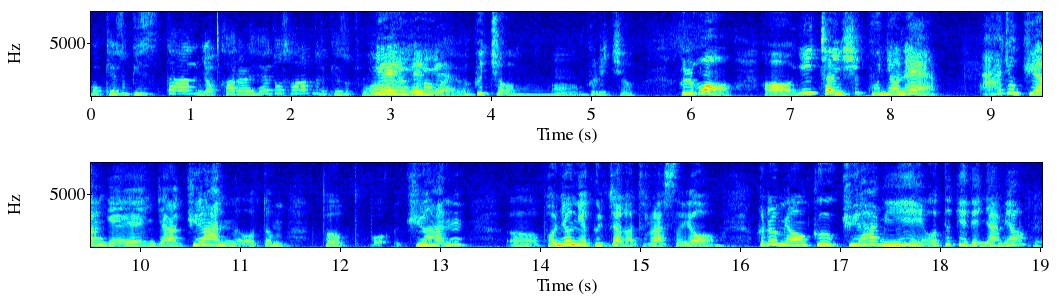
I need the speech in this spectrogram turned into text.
뭐 계속 비슷한 역할을 해도 사람들이 계속 예, 좋아하나 예, 봐요. 예. 그쵸. 음. 어, 그렇죠. 그리고, 어, 2019년에 아주 귀한 게, 이제, 귀한 어떤, 버, 버- 귀한, 어, 번영의 글자가 들어왔어요. 그러면 그 귀함이 어떻게 되냐면, 예.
